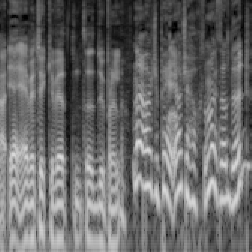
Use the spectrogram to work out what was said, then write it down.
Ja, jeg, jeg vet jo ikke, vet du, Pernille? Nei, jeg har ikke. Jeg har ikke hørt om noen som har dødd.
